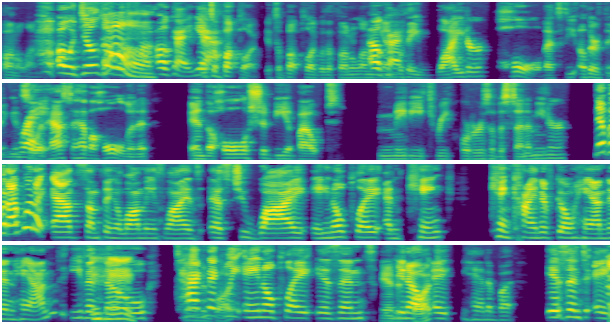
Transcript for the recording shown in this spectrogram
funnel on it. oh a dildo with a Oh. fun- okay yeah It's a butt plug. It's a butt plug with a funnel on the end with a wider hole. That's the other thing. And so it has to have a hole in it. And the hole should be about maybe three quarters of a centimeter. No, but I want to add something along these lines as to why anal play and kink can kind of go hand in hand, even Mhm. though technically anal play isn't, Hand you know, butt. a hand and butt isn't a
